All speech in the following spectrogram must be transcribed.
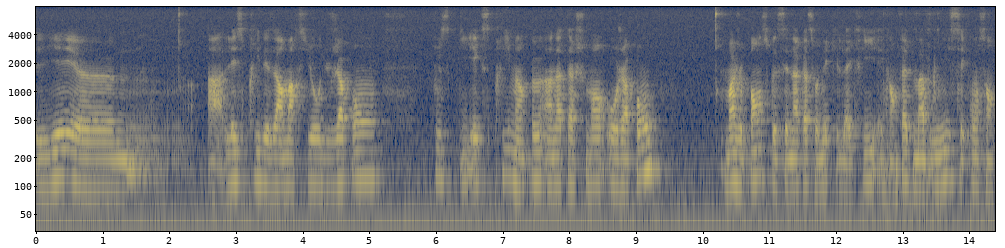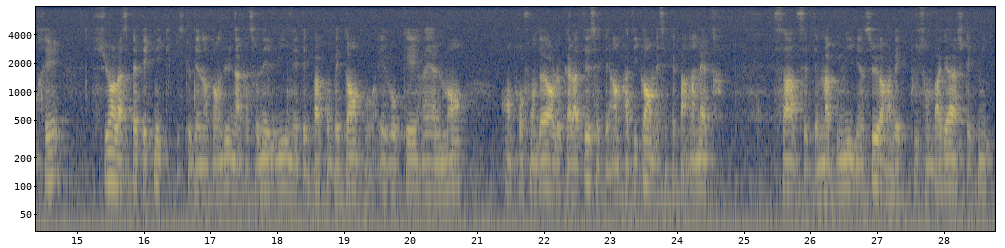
lié euh, l'esprit des arts martiaux du Japon, tout ce qui exprime un peu un attachement au Japon. Moi, je pense que c'est Nakasone qui l'a écrit et qu'en fait, Mabuni s'est concentré l'aspect technique, puisque bien entendu, Nakasone, lui, n'était pas compétent pour évoquer réellement en profondeur le karaté. C'était un pratiquant, mais c'était pas un maître. Ça, c'était Mabuni, bien sûr, avec tout son bagage technique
